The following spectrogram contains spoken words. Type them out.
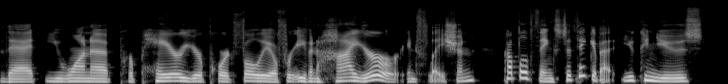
that you want to prepare your portfolio for even higher inflation, a couple of things to think about. You can use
